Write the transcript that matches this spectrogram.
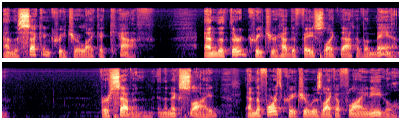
and the second creature like a calf, and the third creature had the face like that of a man. Verse 7 in the next slide, and the fourth creature was like a flying eagle.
